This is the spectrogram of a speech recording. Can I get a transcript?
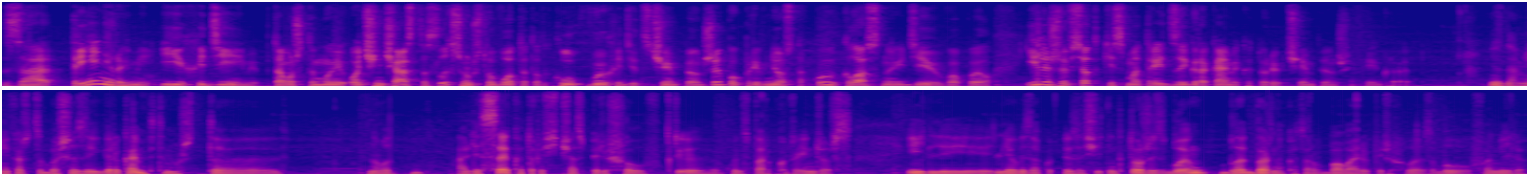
За тренерами и их идеями, потому что мы очень часто слышим, что вот этот клуб выходит с чемпионшипа, привнес такую классную идею в АПЛ, или же все-таки смотреть за игроками, которые в чемпионшипе играют. Не знаю, мне кажется, больше за игроками, потому что, ну вот, Олисе, который сейчас перешел в Куинс Парк Рейнджерс, или левый защитник тоже из Блэк- Блэкберна, который в Баварию перешел, я забыл его фамилию.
